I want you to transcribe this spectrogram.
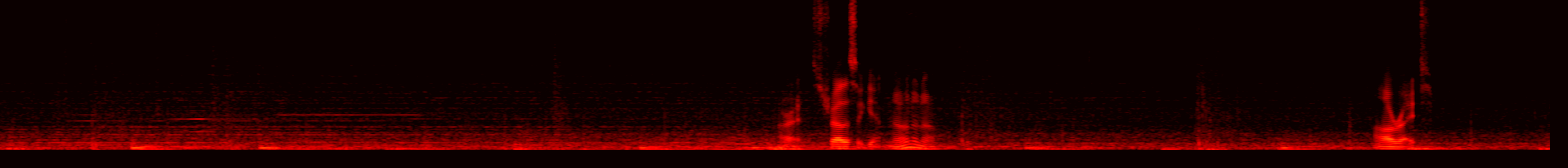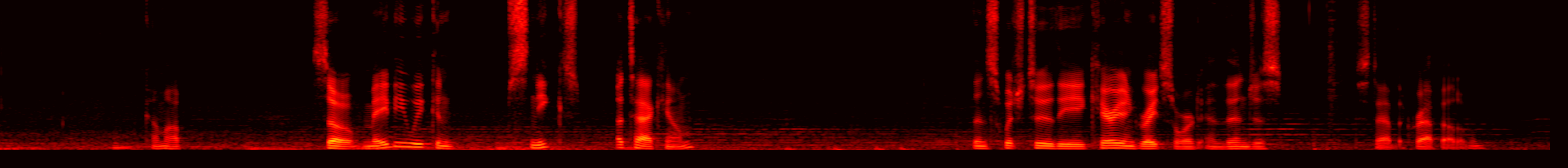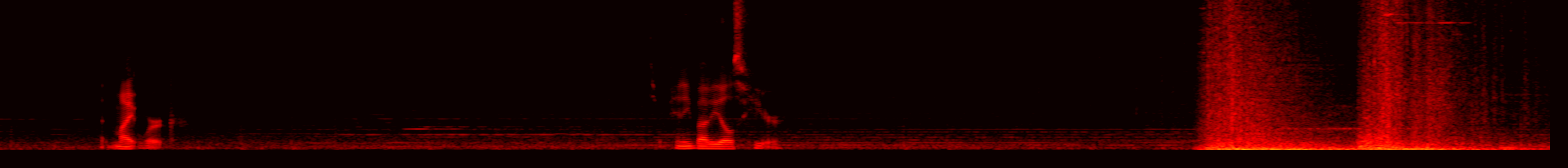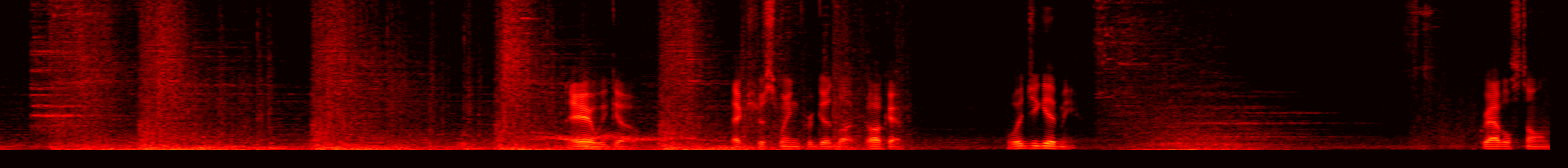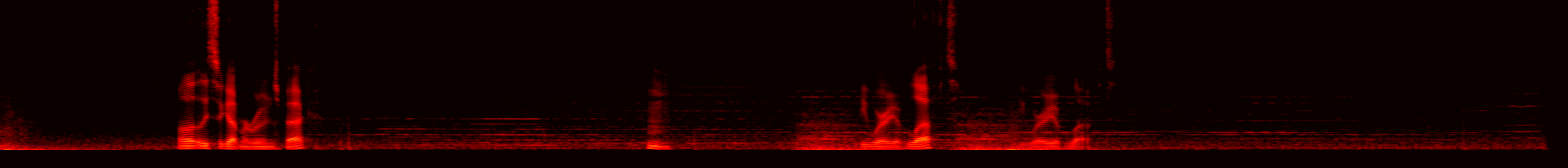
Alright, let's try this again. No, no, no. Alright. Come up. So, maybe we can sneak attack him. Then switch to the Carrion Greatsword and then just stab the crap out of him. That might work. Is there anybody else here? There we go. Extra swing for good luck. Okay. What'd you give me? Gravel stone. Well, at least I got maroons back. Hmm. Be wary of left. Be wary of left.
